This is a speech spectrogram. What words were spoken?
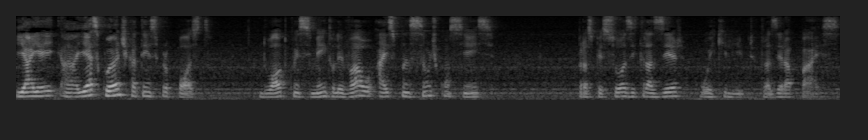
E a IES Quântica tem esse propósito do autoconhecimento, levar a expansão de consciência para as pessoas e trazer o equilíbrio, trazer a paz,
